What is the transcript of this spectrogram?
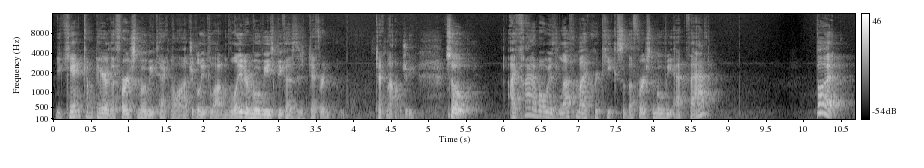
you can't compare the first movie technologically to a lot of the later movies because there's different technology. So I kind of always left my critiques of the first movie at that. But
